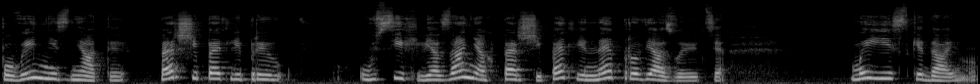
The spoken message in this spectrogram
повинні зняти. Перші петлі при у всіх в'язаннях перші петлі не пров'язуються. Ми її скидаємо.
